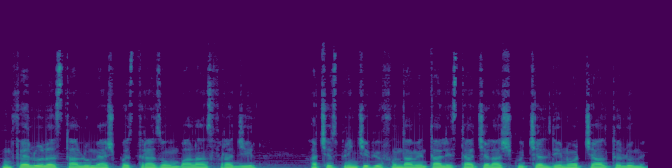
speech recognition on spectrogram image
În felul ăsta, lumea își păstrează un balans fragil. Acest principiu fundamental este același cu cel din orice altă lume.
